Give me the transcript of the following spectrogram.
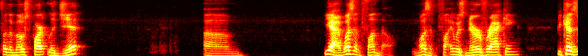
for the most part, legit. Um, yeah, it wasn't fun though. It wasn't fun. It was nerve wracking because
